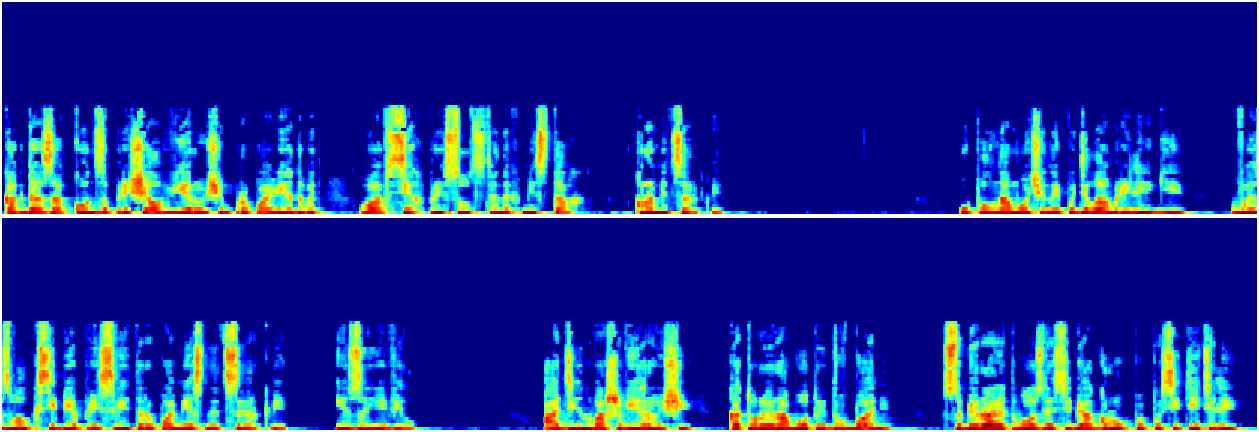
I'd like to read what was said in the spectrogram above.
когда закон запрещал верующим проповедовать во всех присутственных местах, кроме церкви. Уполномоченный по делам религии вызвал к себе пресвитера по местной церкви и заявил. «Один ваш верующий, который работает в бане, собирает возле себя группы посетителей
